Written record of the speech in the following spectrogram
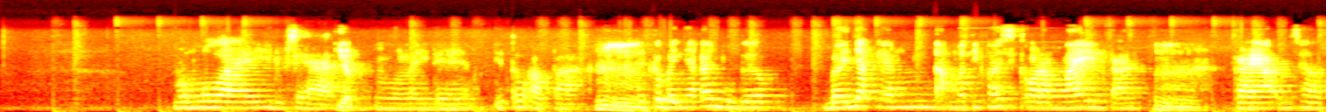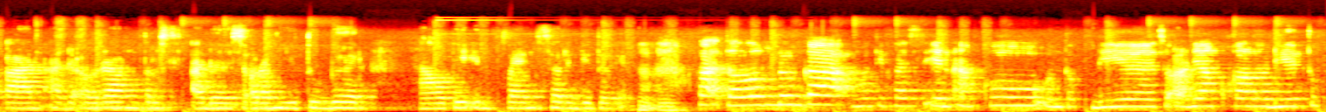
Memulai hidup sehat. Yap. Memulai diet itu apa? Mm-mm. Dan kebanyakan juga banyak yang minta motivasi ke orang lain kan. Mm-mm. Kayak misalkan ada orang terus ada seorang youtuber healthy influencer gitu ya. Mm-mm. Kak tolong dong kak motivasiin aku untuk dia soalnya aku kalau dia tuh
